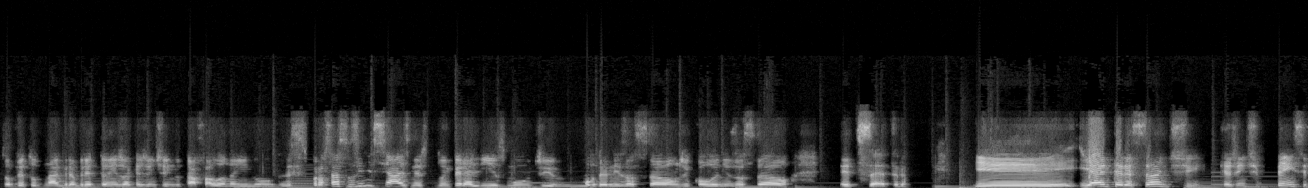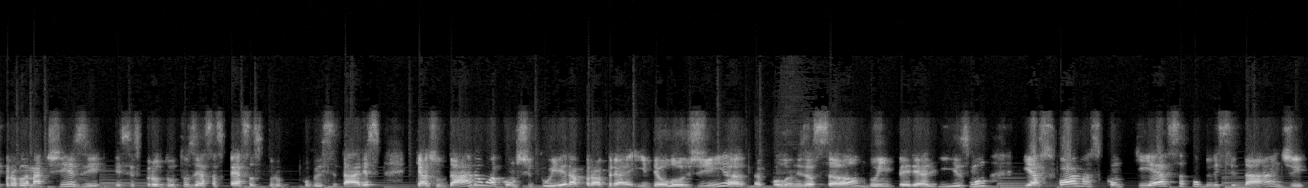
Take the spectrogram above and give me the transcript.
sobretudo na Grã-Bretanha, já que a gente ainda está falando aí no, nesses processos iniciais mesmo do imperialismo, de modernização, de colonização, etc. E, e, é interessante que a gente pense e problematize esses produtos e essas peças publicitárias que ajudaram a constituir a própria ideologia da colonização, do imperialismo e as formas com que essa publicidade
